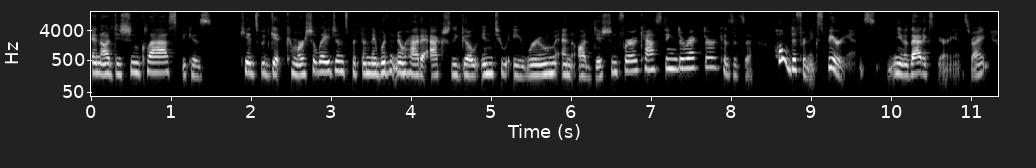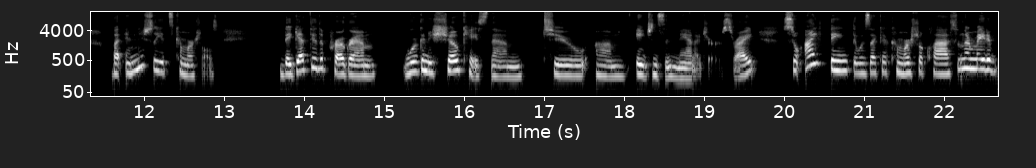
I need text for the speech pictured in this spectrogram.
an audition class because kids would get commercial agents, but then they wouldn't know how to actually go into a room and audition for a casting director because it's a whole different experience, you know, that experience, right? But initially it's commercials. They get through the program, we're going to showcase them to um, agents and managers, right? So I think there was like a commercial class, and there may have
